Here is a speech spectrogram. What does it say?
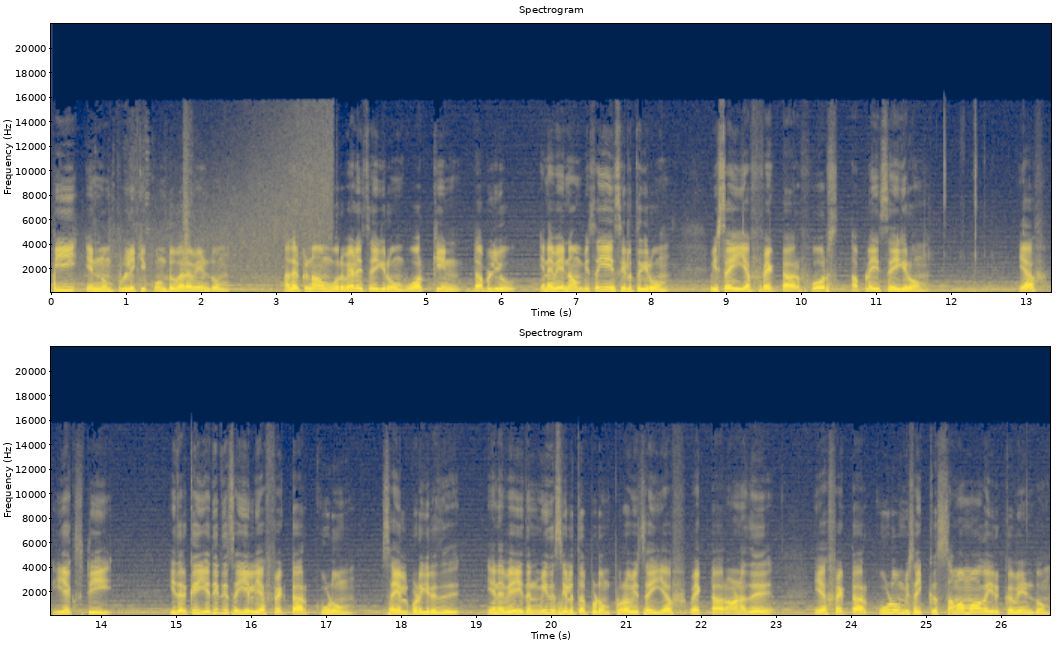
பி என்னும் புள்ளிக்கு கொண்டு வர வேண்டும். அதற்கு நாம் ஒரு வேலை செய்கிறோம். ஒர்க்கின் டபிள்யூ எனவே நாம் விசையை செலுத்துகிறோம். விசை F வெக்டார் ஃபோர்ஸ் அப்ளை செய்கிறோம். எஃப்இஎக்ஸ்டி இதற்கு எதிர் திசையில் எஃப் வெக்டார் கூலும் செயல்படுகிறது. எனவே இதன் மீது செலுத்தப்படும் புறவிசை எஃப் வெக்டார் ஆனது எஃப் வெக்டார் கூலும் விசைக்கு சமமாக இருக்க வேண்டும்.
